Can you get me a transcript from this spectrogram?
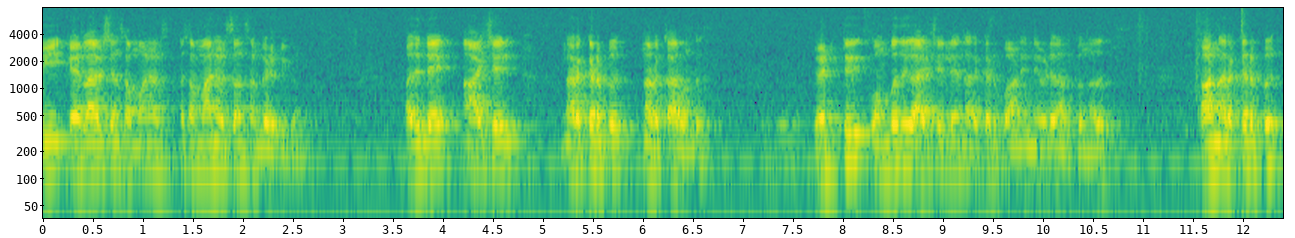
ഈ കേരള വിഷൻ സമ്മാന സമ്മാനോത്സവം സംഘടിപ്പിക്കുന്നു. അതിന്റെ ആഴ്ചയിൽ നറുക്കെടുപ്പ് നടക്കാറുണ്ട്. എട്ട് ഒമ്പത് ആഴ്ചയിലെ നറുക്കെടുപ്പാണ് ഇന്നിവിടെ നടത്തുന്നത്. ആ നറുക്കെടുപ്പ്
